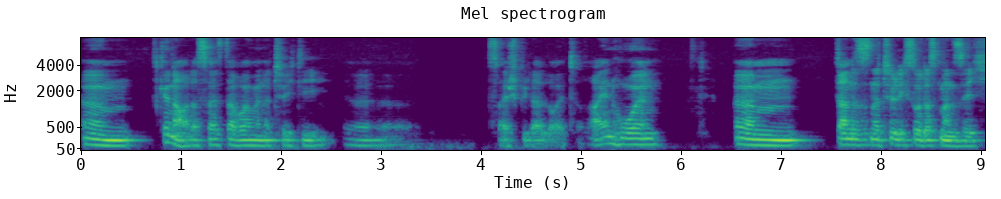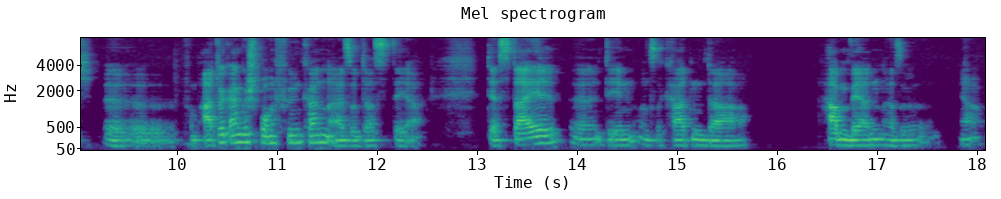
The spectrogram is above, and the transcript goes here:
Ähm, genau, das heißt, da wollen wir natürlich die äh, zwei Spieler-Leute reinholen. Ähm, dann ist es natürlich so, dass man sich äh, vom Artwork angesprochen fühlen kann, also dass der, der Style, äh, den unsere Karten da haben werden, also ja,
